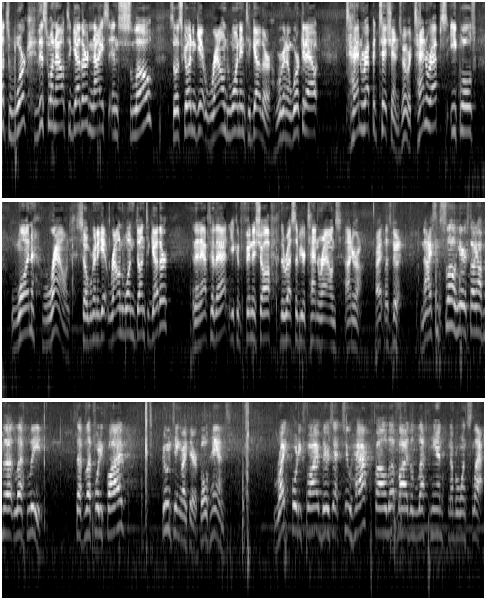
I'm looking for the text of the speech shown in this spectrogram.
Let's work this one out together nice and slow. So let's go ahead and get round one in together. We're gonna work it out 10 repetitions. Remember, 10 reps equals one round. So we're gonna get round one done together. And then after that, you can finish off the rest of your 10 rounds on your own. All right, let's do it. Nice and slow here, starting off with that left lead. Step left 45, gunting right there, both hands. Right 45, there's that two hack, followed up by the left hand number one slap.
